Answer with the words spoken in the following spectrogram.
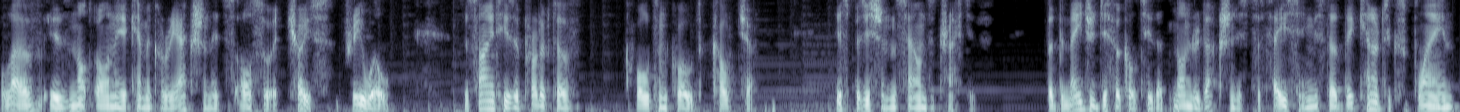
love is not only a chemical reaction, it's also a choice, free will. Society is a product of quote unquote culture. This position sounds attractive, but the major difficulty that non reductionists are facing is that they cannot explain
